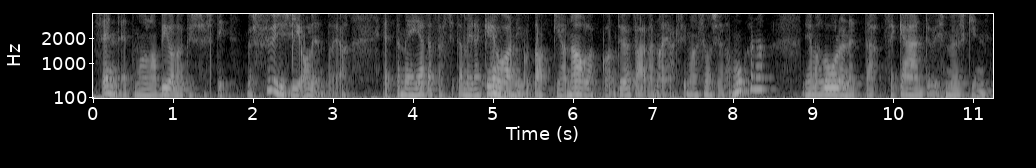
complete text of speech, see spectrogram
sen, että me ollaan biologisesti myös fyysisiä olentoja että me ei jätetä sitä meidän kehoa niin kuin takkia naulakkoon työpäivän ajaksi, vaan se on siellä mukana. Ja mä luulen, että se kääntyisi myöskin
